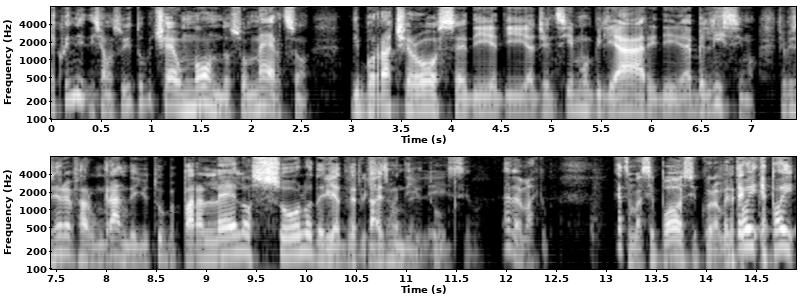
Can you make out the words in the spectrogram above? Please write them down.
e quindi diciamo su YouTube c'è un mondo sommerso di borracce rosse, di, di agenzie immobiliari, di- è bellissimo. Cioè bisognerebbe fare un grande YouTube parallelo solo degli Di advertisement di YouTube. bellissimo. Eh beh, ma cazzo, ma si può E sicuramente poi, e poi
